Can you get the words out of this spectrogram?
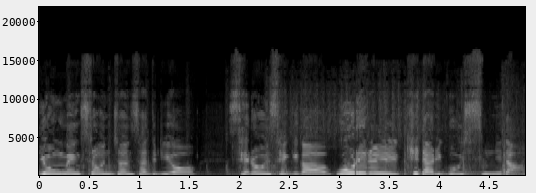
용맹스러운 전사들이여 새로운 세계가 우리를 기다리고 있습니다.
